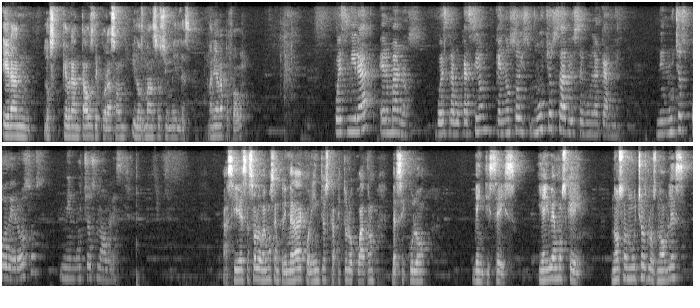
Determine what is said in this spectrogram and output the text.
eran los quebrantados de corazón y los mansos y humildes. Mariana, por favor. Pues mirad, hermanos, vuestra vocación, que no sois muchos sabios según la carne, ni muchos poderosos, ni muchos nobles. Así es, eso lo vemos en Primera de Corintios capítulo 4, versículo 26. Y ahí vemos que no son muchos los nobles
